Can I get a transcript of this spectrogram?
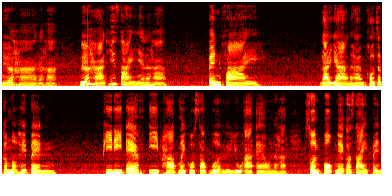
เนื้อหานะคะ เนื้อหาที่ใส่เนี่ยนะคะ เป็นไฟล์ หลายอย่างนะคะเขาจะกำหนดให้เป็น PDF EPUB Microsoft Word หรือ URL นะคะ ส่วนปกเนี่ยก็ใส่เป็น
